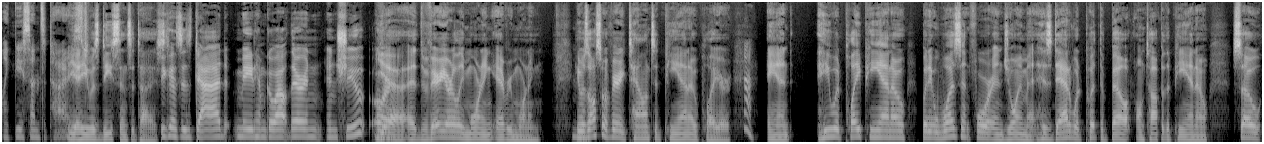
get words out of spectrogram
like desensitized. Yeah, he was desensitized. Because his dad made him go out there and, and shoot? Or? Yeah, at the very early morning, every morning. He mm-hmm. was also a very talented piano player, and he would play piano, but it wasn't for enjoyment. His dad would put the belt on top of the piano, so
